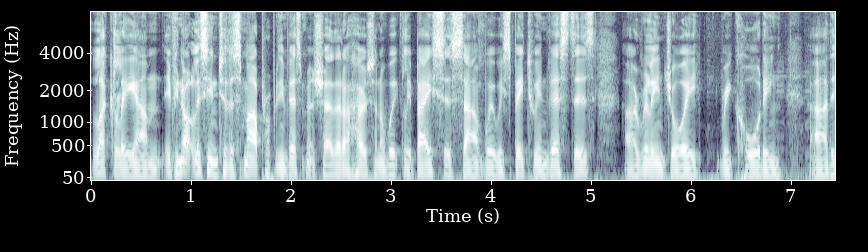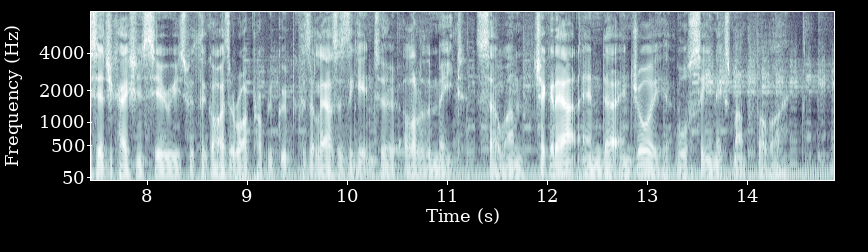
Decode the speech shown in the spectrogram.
luckily, um, if you're not listening to the Smart Property Investment Show that I host on a weekly basis, uh, where we speak to investors, I really enjoy recording uh, this education series with the guys at Right Property Group because it allows us to get into a lot of the meat. So um, check it out and uh, enjoy. We'll see you next month. Bye bye.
